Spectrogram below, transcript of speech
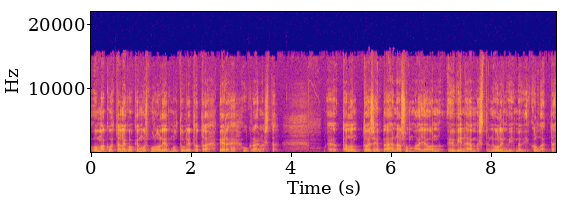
omakohtainen kokemus mulla oli, että mulla tuli tota perhe Ukrainasta talon toiseen päähän asumaan ja on hyvin hämmästynyt. Olin viime viikolla, että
